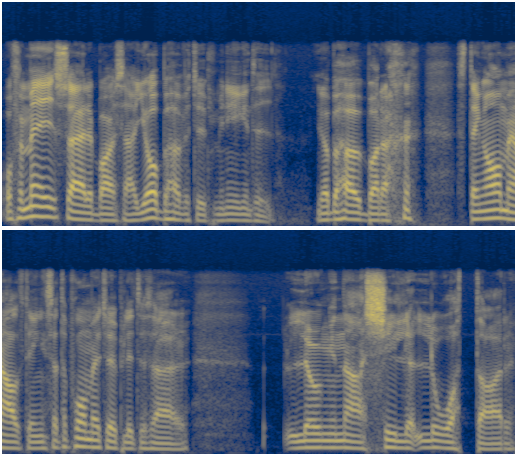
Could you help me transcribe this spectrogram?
Och för mig så är det bara så här, jag behöver typ min egen tid. Jag behöver bara stänga av mig allting, sätta på mig typ lite så här lugna, chill-låtar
